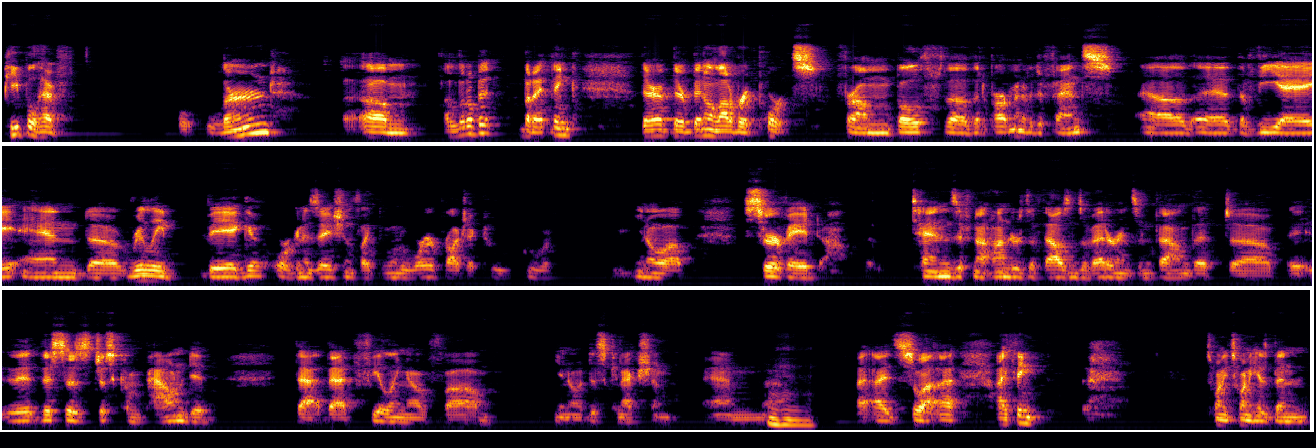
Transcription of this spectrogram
people have learned um, a little bit, but I think there there have been a lot of reports from both the, the Department of Defense, uh, the, the, VA, and uh, really big organizations like the Wounded Warrior Project, who, who have you know uh, surveyed tens, if not hundreds, of thousands of veterans and found that uh, it, this has just compounded that that feeling of um, you know disconnection. And uh, mm-hmm. I, I, so I I think 2020 has been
